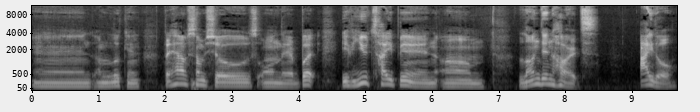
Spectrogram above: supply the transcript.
and I'm looking. They have some shows on there, but if you type in um, London Hearts idol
